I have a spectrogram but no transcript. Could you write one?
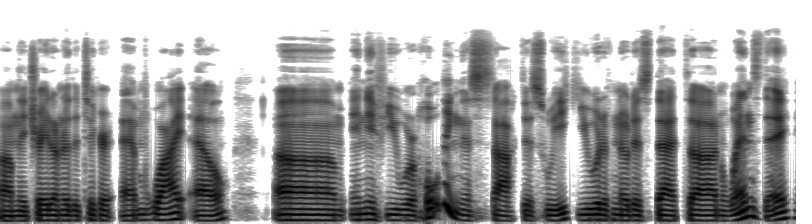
Um, they trade under the ticker MYL. Um, and if you were holding this stock this week, you would have noticed that uh, on Wednesday,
